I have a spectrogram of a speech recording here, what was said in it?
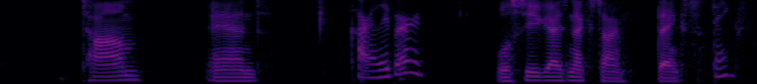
Tom, and Carly Bird. we'll see you guys next time. Thanks. Thanks.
